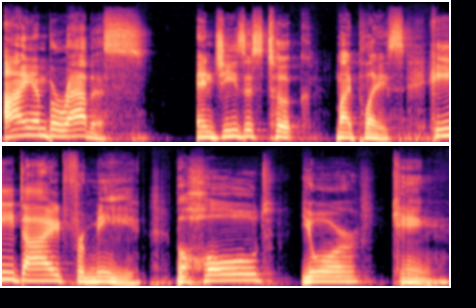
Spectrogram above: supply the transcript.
I am Barabbas and Jesus took my place. He died for me. Behold your king.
